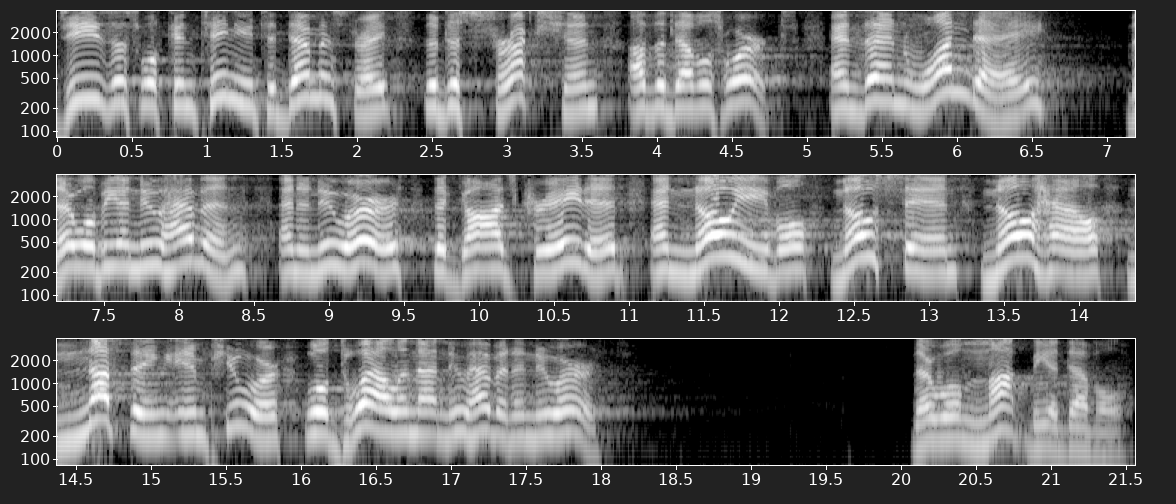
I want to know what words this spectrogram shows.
Jesus will continue to demonstrate the destruction of the devil's works. And then one day, there will be a new heaven and a new earth that God's created, and no evil, no sin, no hell, nothing impure will dwell in that new heaven and new earth. There will not be a devil.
